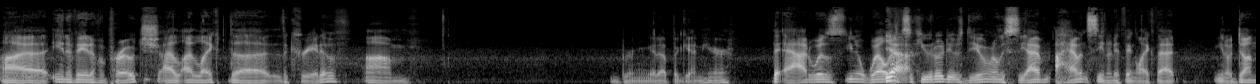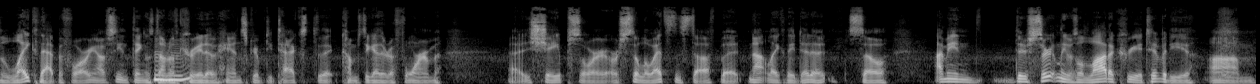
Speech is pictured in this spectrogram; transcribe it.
uh, innovative approach. I, I liked the the creative. Um, bringing it up again here. The ad was, you know, well Yeah. executed. It was. You don't really see. I haven't, I haven't seen anything like that. You know, done like that before. You know, I've seen things done with creative hand scripty text that comes together to form uh, shapes or, or silhouettes and stuff, but not like they did it. So, I mean, there certainly was a lot of creativity um,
